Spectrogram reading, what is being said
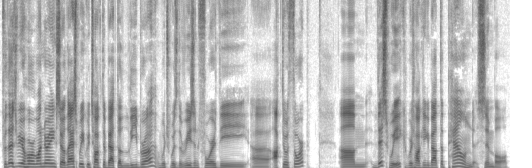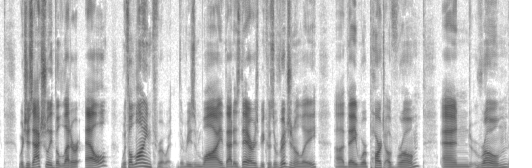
For those of you who are wondering, so last week we talked about the Libra, which was the reason for the uh, Octothorpe. Um, this week we're talking about the pound symbol, which is actually the letter L with a line through it. The reason why that is there is because originally uh, they were part of Rome, and Rome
